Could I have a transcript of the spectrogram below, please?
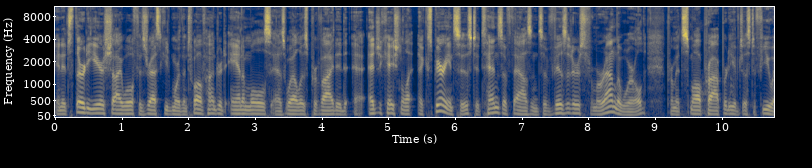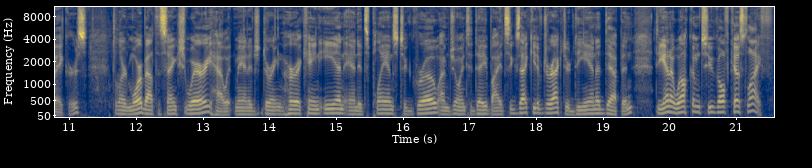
In its 30 years, Shy Wolf has rescued more than 1,200 animals as well as provided uh, educational experiences to tens of thousands of visitors from around the world from its small property of just a few acres. To learn more about the sanctuary, how it managed during Hurricane Ian, and its plans to grow, I'm joined today by its executive director, Deanna Deppen. Deanna, welcome to Gulf Coast Life.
